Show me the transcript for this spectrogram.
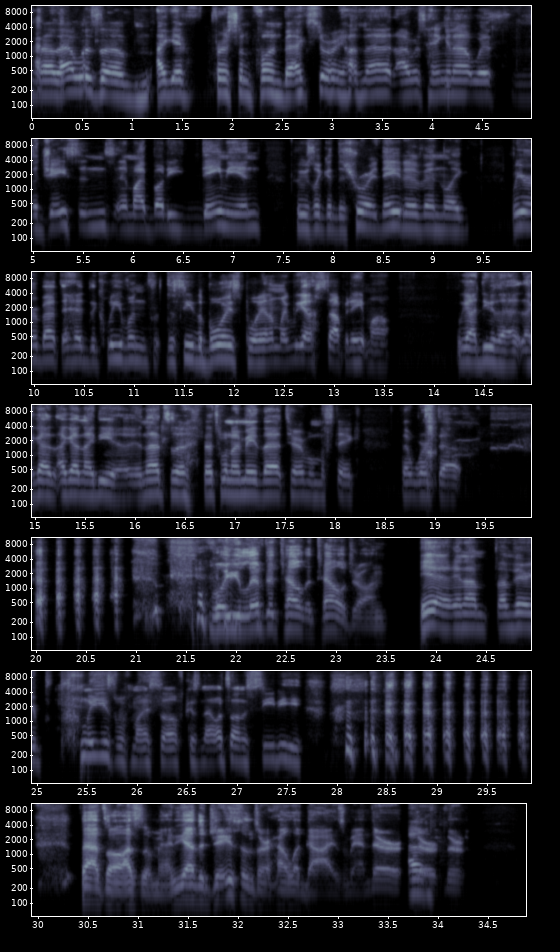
no, that was um. I give for some fun backstory on that. I was hanging out with the Jasons and my buddy Damien, who's like a Detroit native, and like we were about to head to Cleveland to see the boys play, and I'm like, we gotta stop at Eight Mile. We gotta do that. I got I got an idea, and that's uh that's when I made that terrible mistake that worked out. well, you live to tell the tale, John. Yeah, and I'm I'm very pleased with myself because now it's on a CD. That's awesome, man. Yeah, the Jasons are hella guys, man. They're Oh. they're they're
